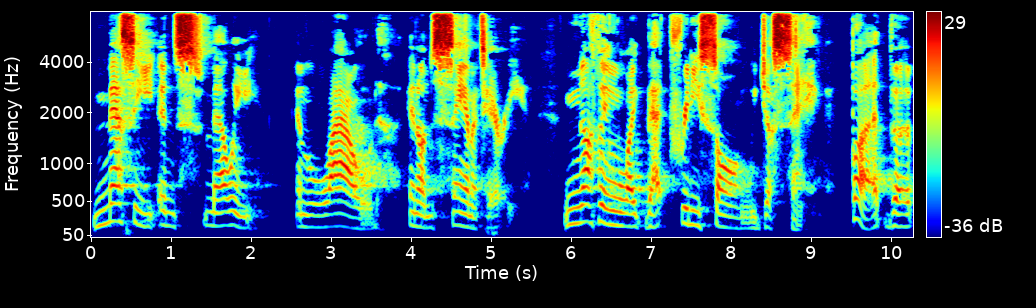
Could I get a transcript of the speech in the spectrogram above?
messy and smelly and loud and unsanitary. Nothing like that pretty song we just sang. But the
